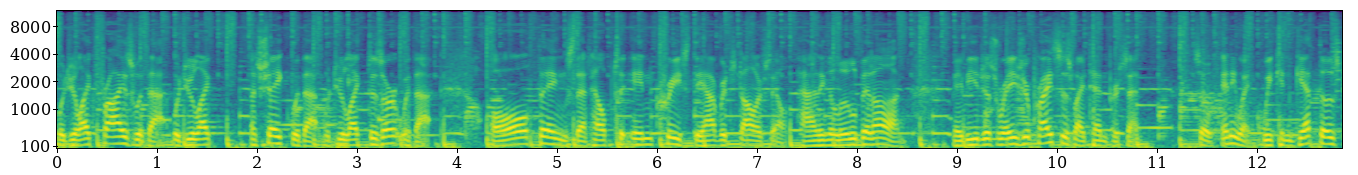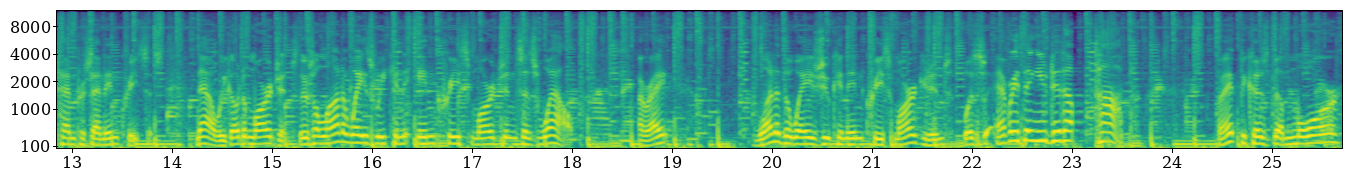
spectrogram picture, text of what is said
Would you like fries with that? Would you like a shake with that? Would you like dessert with that? All things that help to increase the average dollar sale, adding a little bit on. Maybe you just raise your prices by 10%. So anyway, we can get those 10% increases. Now we go to margins. There's a lot of ways we can increase margins as well. All right? one of the ways you can increase margins was everything you did up top, right? Because the more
